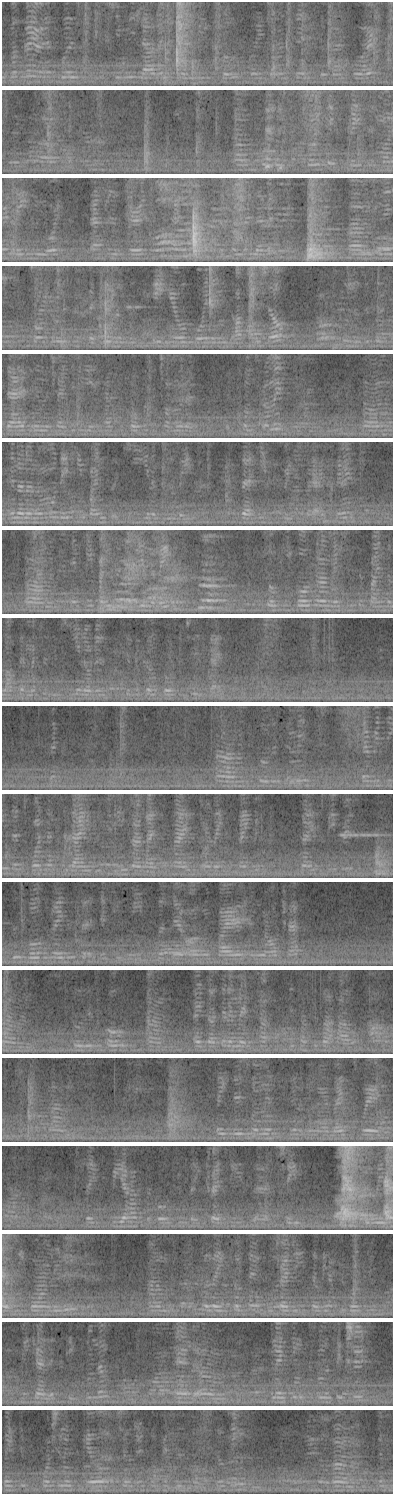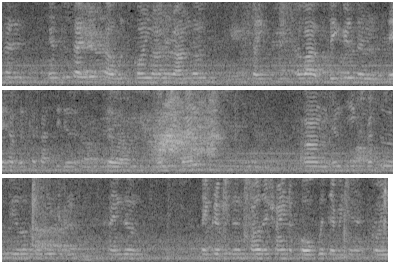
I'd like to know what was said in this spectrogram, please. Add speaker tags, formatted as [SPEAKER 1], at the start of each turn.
[SPEAKER 1] the book I read was Extremely Loud and Very Close by Jonathan Safran Foer. Um, so the story takes place in modern day New York after the terrorist attack on September 11th. Um, and it's told from the perspective of an eight-year-old boy named Oskar Schell, who loses his dad in the tragedy and has to cope with the trauma that, that comes from it. Um, and on a normal day, he finds a key in a blue vase that he breaks by accident. Um, and he finds a key in the vase. So he goes on a mission to find the lock that matches the key in order to become closer to his dad. Next. Um, so this image, everything that's born has to die, which means our li- lives are like sky- skyscrapers. The smoke rises at different speeds, but they're all on fire and we're all trapped. Um, so this quote, um, I thought that it meant how, it talked about how, um, like there's moments in, in our lives where, like we have to go through like tragedies that shape the way that we go on living. Um, but like sometimes the tragedies that we have to go through, we can't escape from them. And um, and I think from the picture, like the proportion and scale of children compared to buildings, um, emphasizes emphasizes how what's going on around them is like a lot bigger than they have the capacity to, to understand. Um, and the expressive appeal of holding hands kind of like represents how they're trying to cope with everything that's going.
